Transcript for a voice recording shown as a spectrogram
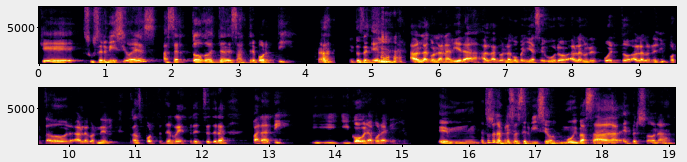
que su servicio es hacer todo este desastre por ti. ¿ah? Entonces él habla con la naviera, habla con la compañía de seguro, habla con el puerto, habla con el importador, habla con el transporte terrestre, etcétera, para ti y, cobra por aquello. Em, entonces es una empresa de servicio muy basada en persona,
